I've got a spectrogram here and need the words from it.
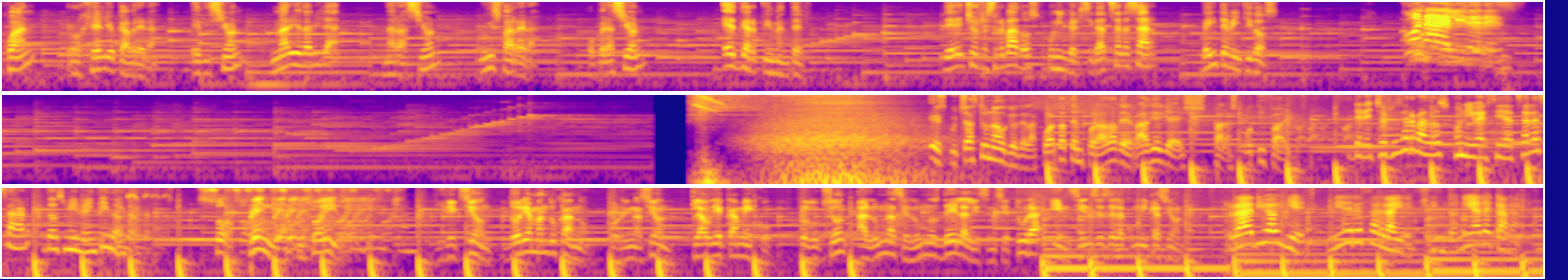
Juan, Rogelio Cabrera. Edición, Mario Dávila. Narración, Luis Farrera. Operación, Edgar Pimentel. Derechos reservados, Universidad Salazar, 2022. Cuna de líderes. Escuchaste un audio de la cuarta temporada de Radio Yesh para Spotify. Derechos reservados, Universidad Salazar 2022. Sorprende a tus oídos. Dirección, Doria Mandujano. Coordinación, Claudia Camejo. Producción, alumnas y alumnos de la licenciatura en Ciencias de la Comunicación. Radio Yech, líderes al aire, sintonía de cambio.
